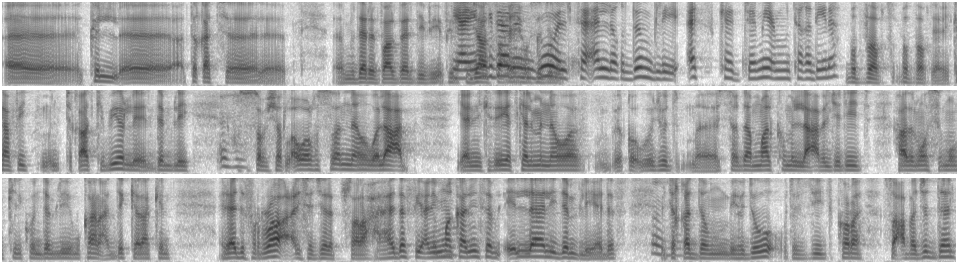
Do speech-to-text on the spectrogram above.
آه، كل آه، ثقة المدرب فالفيردي في يعني نقدر نقول تألق ديمبلي أسكت جميع منتقدينه؟ بالضبط بالضبط. يعني كان في انتقاد كبير لديمبلي خصوصا بالشوط الأول خصوصا إنه هو لاعب يعني الكثير يتكلم إنه هو بوجود استخدام مالكم اللاعب الجديد. هذا الموسم ممكن يكون ديمبلي وكان على الدكة لكن الهدف الرائع اللي سجله بصراحة. هدف يعني ما كان ينسب إلا لديمبلي. هدف بتقدم بهدوء وتسديد كرة صعبة جدا.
